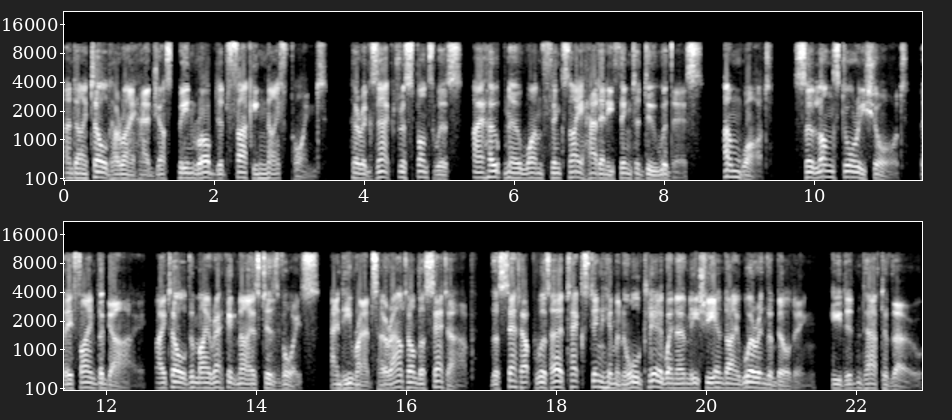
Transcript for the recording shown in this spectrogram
and I told her I had just been robbed at fucking knife point. Her exact response was, I hope no one thinks I had anything to do with this. Um what? So long story short, they find the guy. I told them I recognized his voice, and he rats her out on the setup. The setup was her texting him an all clear when only she and I were in the building. He didn't have to though.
